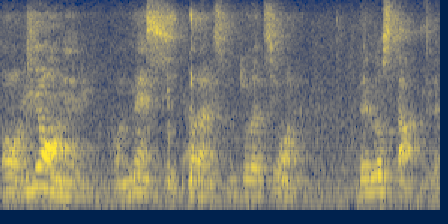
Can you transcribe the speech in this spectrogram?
o gli oneri connessi alla ristrutturazione dello stabile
